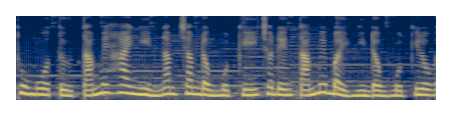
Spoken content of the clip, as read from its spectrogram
thu mua từ 82.500 đồng một ký cho đến 87.000 đồng một kg.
